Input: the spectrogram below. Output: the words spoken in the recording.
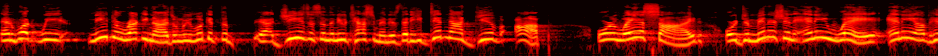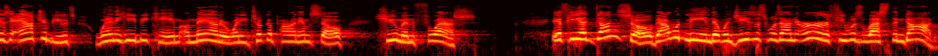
And what we need to recognize when we look at, the, at Jesus in the New Testament is that he did not give up or lay aside or diminish in any way any of his attributes when he became a man or when he took upon himself human flesh. If he had done so, that would mean that when Jesus was on earth, he was less than God.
